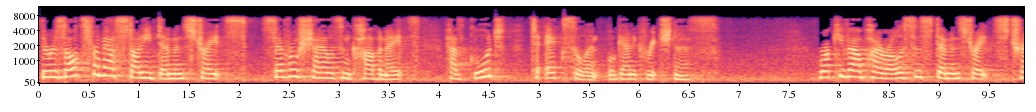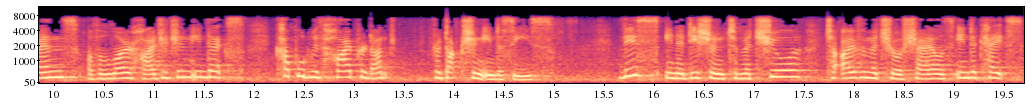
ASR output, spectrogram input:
The results from our study demonstrates several shales and carbonates have good to excellent organic richness. Rock-Eval pyrolysis demonstrates trends of a low hydrogen index coupled with high produ- production indices. This, in addition to mature to over mature shales, indicates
